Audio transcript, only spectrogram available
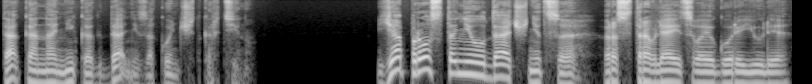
Так она никогда не закончит картину. «Я просто неудачница», — расстравляет свое горе Юлия.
